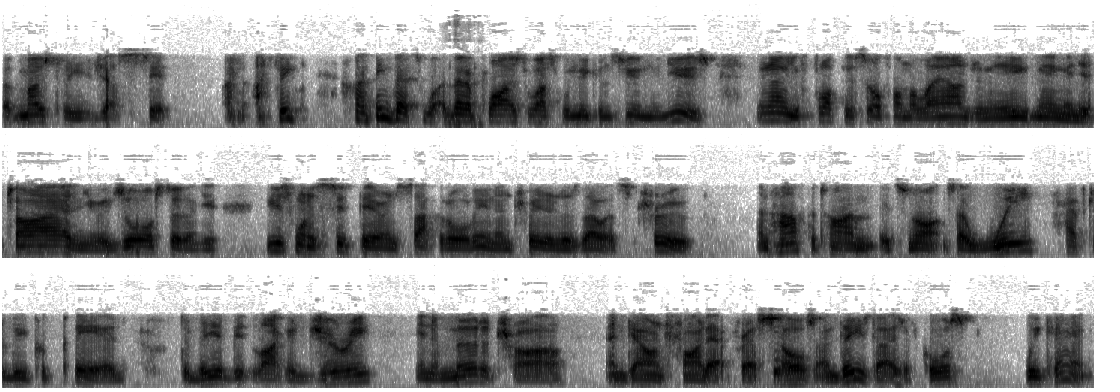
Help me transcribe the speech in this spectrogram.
but mostly you just sit." I think I think that's what that applies to us when we consume the news. You know, you flop yourself on the lounge in the evening and you're tired and you're exhausted and you, you just want to sit there and suck it all in and treat it as though it's true. And half the time it's not. So we have to be prepared to be a bit like a jury in a murder trial and go and find out for ourselves. And these days, of course, we can.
